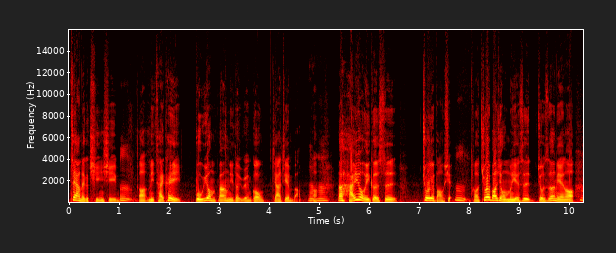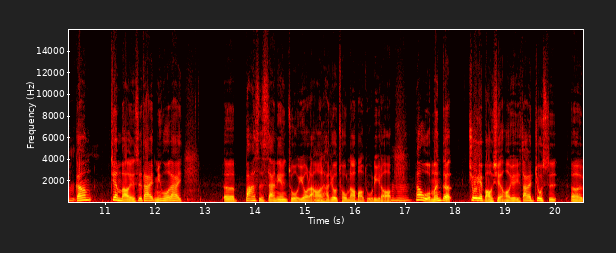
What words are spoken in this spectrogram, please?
这样的一个情形，嗯，哦，你才可以不用帮你的员工加健保，啊，那还有一个是就业保险，嗯，哦，就业保险我们也是九十二年哦，刚刚健保也是大概民国大概呃八十三年左右了，哦，他就从劳保独立了哦，那我们的。就业保险哦，也大概就是呃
